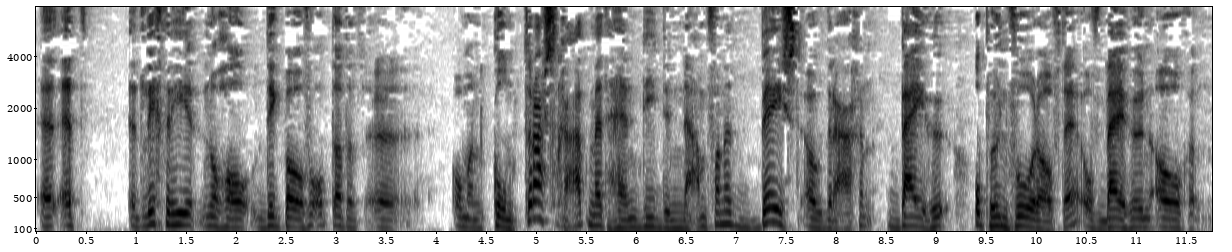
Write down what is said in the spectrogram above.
eh, het, het ligt er hier nogal dik bovenop dat het om een contrast gaat met hen die de naam van het beest ook dragen bij hun, op hun voorhoofd, hè, of bij hun ogen.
